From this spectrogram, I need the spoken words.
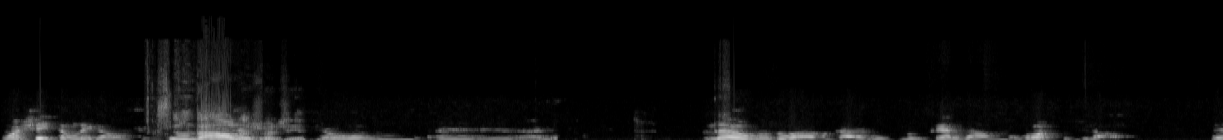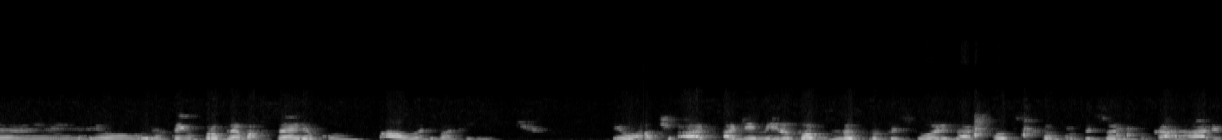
não achei tão legal assim. Você não dá aula, Jorginho? Então, é... não, não dou aula, cara. Não, não quero dar aula, não gosto de dar aula. É, eu, eu tenho um problema sério com aula de bateria. Eu admiro todos os meus professores, acho que todos são professores do caralho,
